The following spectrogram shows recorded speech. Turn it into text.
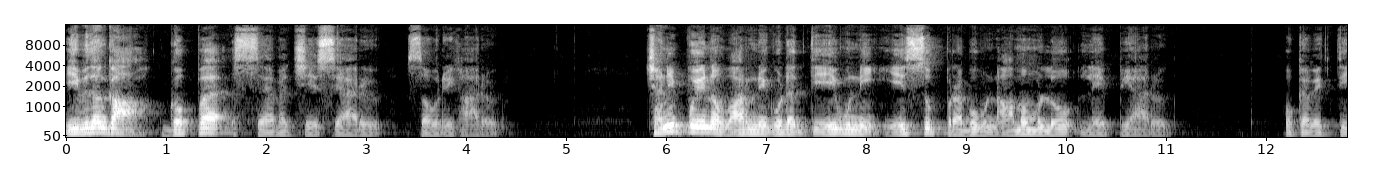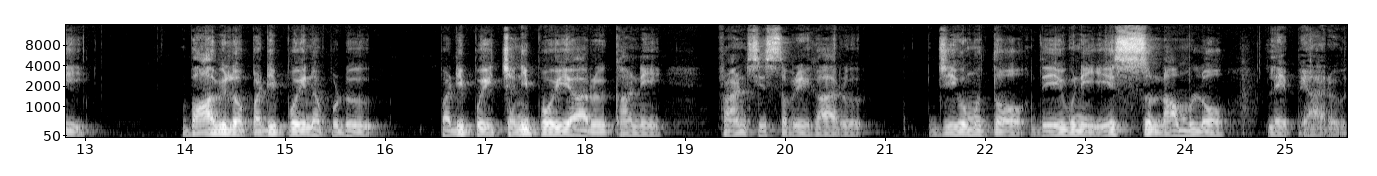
ఈ విధంగా గొప్ప సేవ చేశారు సౌరి గారు చనిపోయిన వారిని కూడా దేవుని యేసు ప్రభువు నామములో లేపారు. ఒక వ్యక్తి బావిలో పడిపోయినప్పుడు పడిపోయి చనిపోయారు కానీ ఫ్రాన్సిస్ సౌరి గారు జీవముతో దేవుని యేసు నాములో లేపారు.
